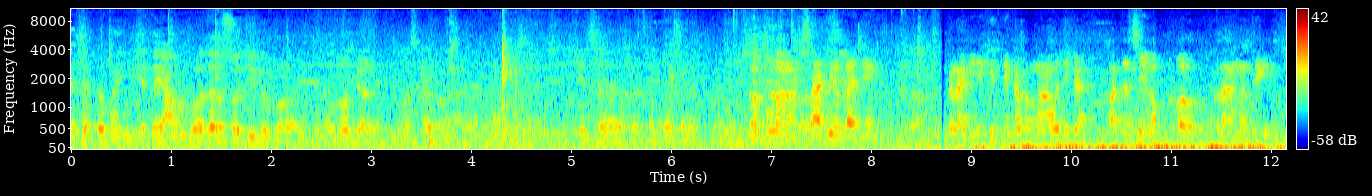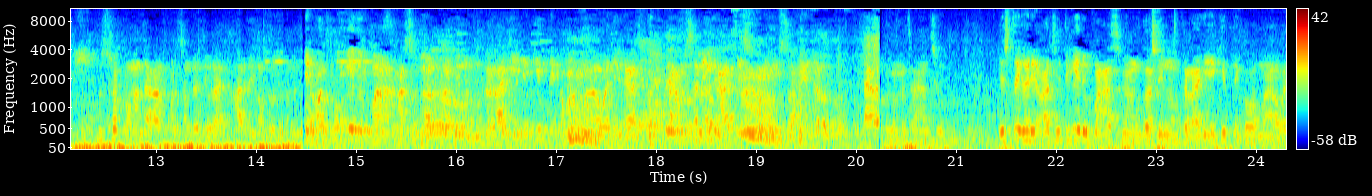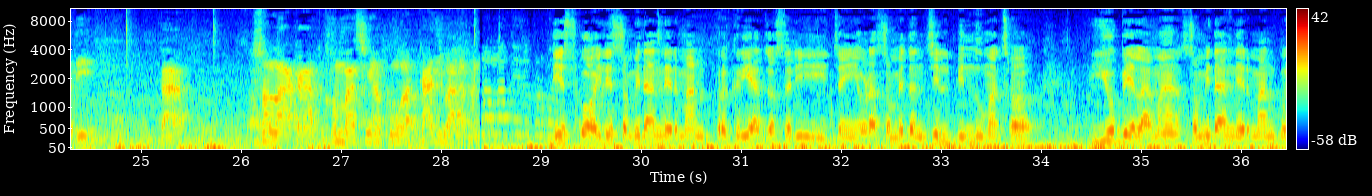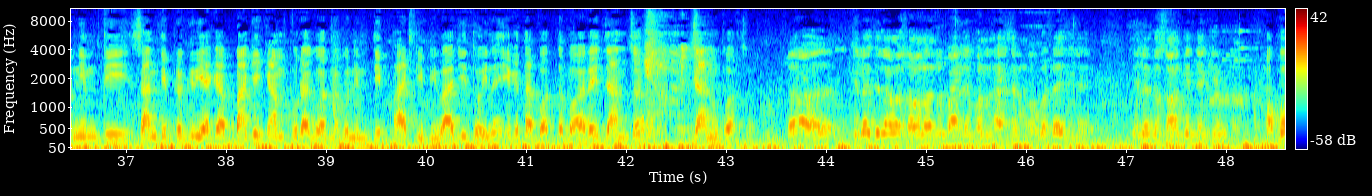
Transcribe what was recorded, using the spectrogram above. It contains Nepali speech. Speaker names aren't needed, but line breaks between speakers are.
अच्छा तपाईँ यतै आउनुभयो तर सजिलो भयो है
नमस्कार.
सम्पूर्ण साथीहरूलाई चाहिँ को लागि एकीकृत नेकपा माओवादीका अध्यक्ष एवं पूर्व प्रधानमन्त्री पुष्पकमल दाहाल प्रचण्डज्यूलाई हार्दिक अनुरोध गर्छु अतिथिकै रूपमा आशीर्वाद गरिदिनुको लागि एकीकृत नेकपा माओवादीका काउन्सिलिङ राज्य समिति गर्न चाहन्छु। त्यस्तै गरी अतिथिकै रूपमा आशीर्वाद गरिदिनुको लागि एकीकृत नेकपा माओवादीका सल्लाहकार खम्बा सिंह कुँवर काजीबालाई पनि।
देशको अहिले संविधान निर्माण प्रक्रिया जसरी चाहिँ एउटा संवेदनशील बिन्दुमा छ यो बेलामा संविधान निर्माणको निम्ति शान्ति प्रक्रियाका बाँकी काम पुरा गर्नको निम्ति पार्टी विभाजित होइन एकताबद्ध भएरै जान्छ जानुपर्छ।
तर जिल्ला जिल्लामा समानान्तर पार्टी थालिसक्नुभयो भट्टराईजीले। यसले त सङ्केत देखियो
अब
